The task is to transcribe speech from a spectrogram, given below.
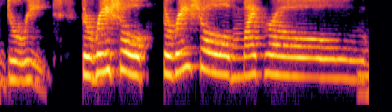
Dorit. The racial, the racial micro.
